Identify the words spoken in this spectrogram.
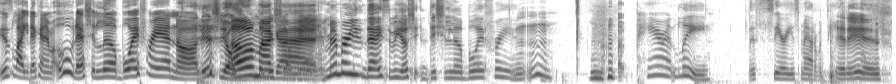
it's like that kind of, ooh, that's your little boyfriend. Nah, this your Oh my god! Remember that used to be your shit. This your little boyfriend. Mm-mm. Apparently, it's a serious matter with these. It is.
